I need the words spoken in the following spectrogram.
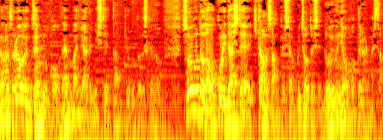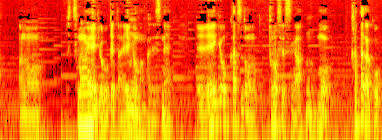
だからそれを全部こうね、マニュアルにしていったっていうことですけど、そういうことが起こり出して、北野さんとしては部長としてどういうふうに思ってられました？あの、質問営業を受けた営業マンがですね、えー営業活動のプロセスがうんもう型がこ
